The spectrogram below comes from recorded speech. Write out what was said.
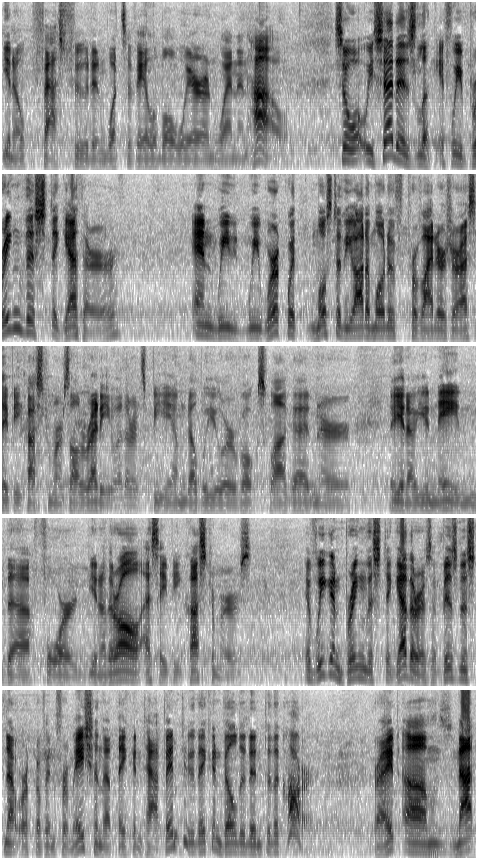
you know fast food and what's available where and when and how. So what we said is, look, if we bring this together, and we, we work with most of the automotive providers or SAP customers already, whether it's BMW or Volkswagen or you know you name the Ford, you know they're all SAP customers. If we can bring this together as a business network of information that they can tap into, they can build it into the car, right? Um, not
